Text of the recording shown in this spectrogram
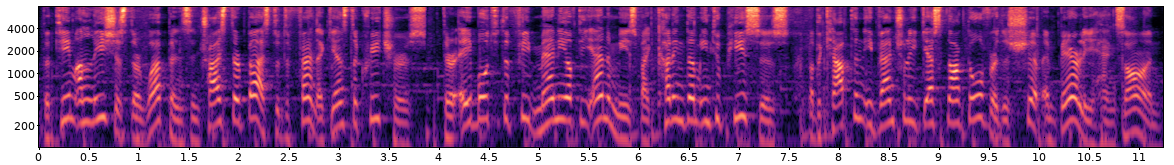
The team unleashes their weapons and tries their best to defend against the creatures. They're able to defeat many of the enemies by cutting them into pieces, but the captain eventually gets knocked over the ship and barely hangs on.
